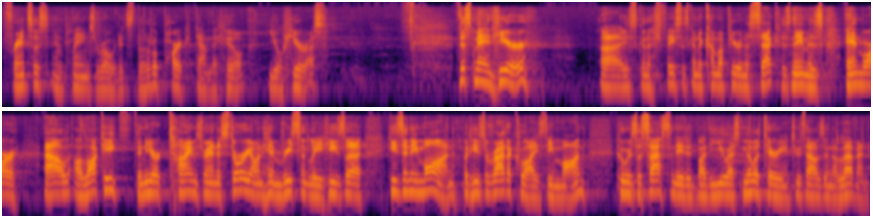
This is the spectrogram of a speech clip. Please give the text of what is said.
Francis and Plains Road, it's the little park down the hill. You'll hear us. This man here uh, his gonna, face is going to come up here in a sec. His name is Anwar al Awlaki. The New York Times ran a story on him recently. He's, a, he's an imam, but he's a radicalized imam who was assassinated by the US military in 2011.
